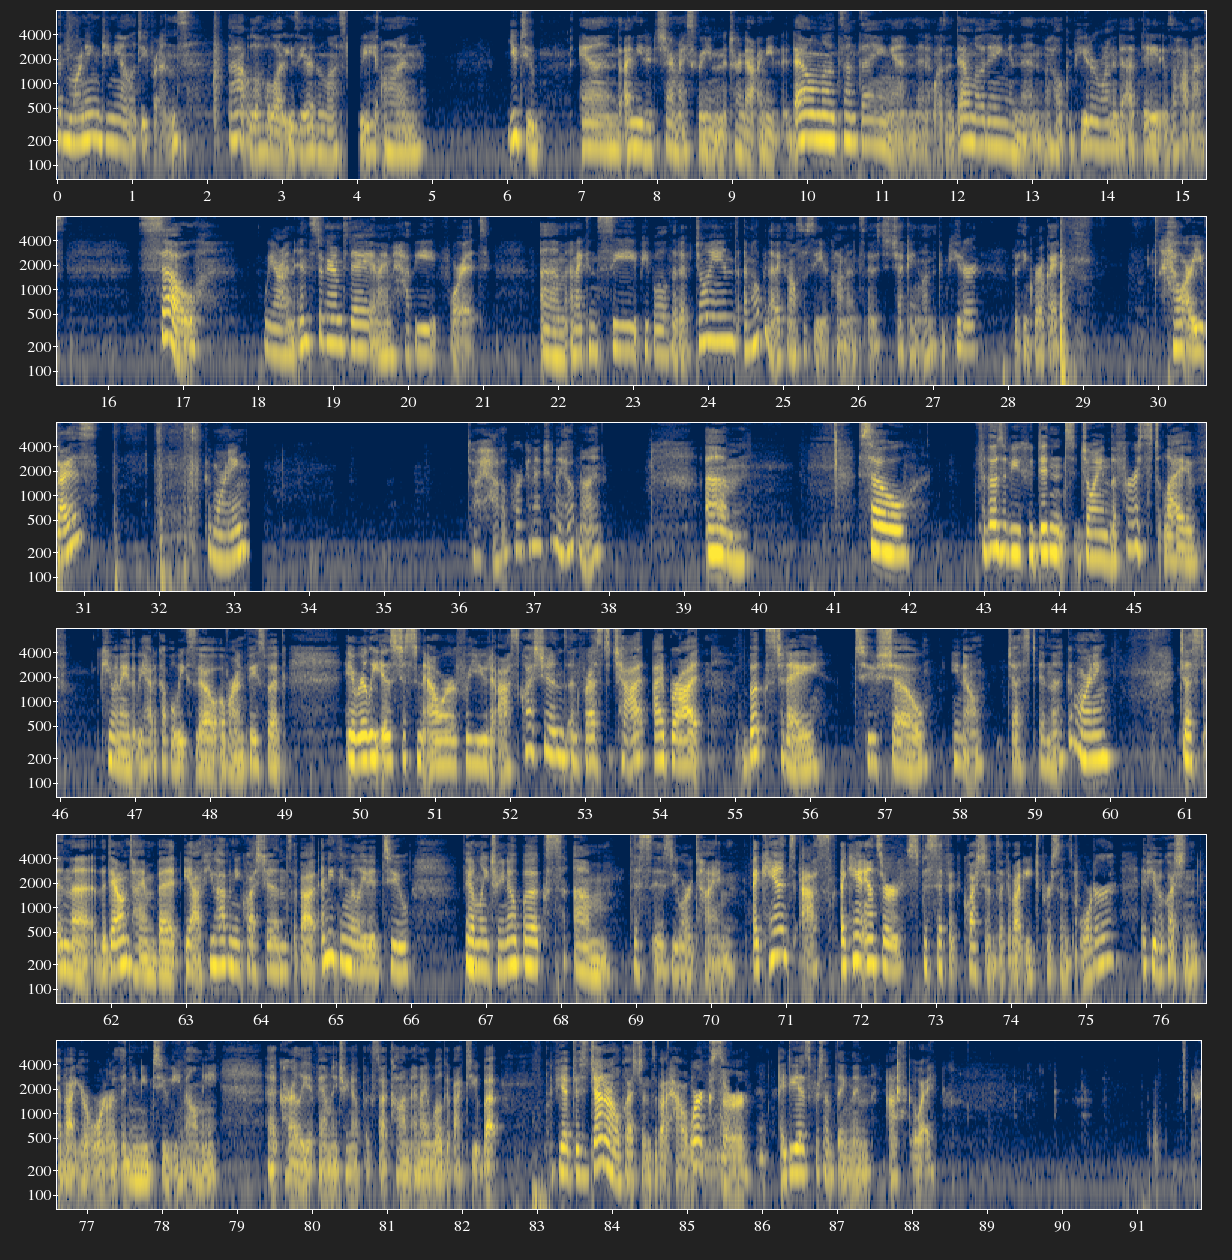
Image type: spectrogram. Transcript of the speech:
Good morning, genealogy friends. That was a whole lot easier than last week on YouTube. And I needed to share my screen, and it turned out I needed to download something, and then it wasn't downloading, and then my whole computer wanted to update. It was a hot mess. So, we are on Instagram today, and I am happy for it. Um, and I can see people that have joined. I'm hoping that I can also see your comments. I was just checking on the computer, but I think we're okay. How are you guys? Good morning. Do I have a poor connection? I hope not. Um, so for those of you who didn't join the first live Q&A that we had a couple weeks ago over on Facebook, it really is just an hour for you to ask questions and for us to chat. I brought books today to show, you know, just in the good morning, just in the the downtime. But yeah, if you have any questions about anything related to family tree notebooks, um, this is your time. I can't ask, I can't answer specific questions like about each person's order. If you have a question about your order, then you need to email me at carly at familytreenotebooks.com and I will get back to you. But if you have just general questions about how it works or ideas for something, then ask away.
